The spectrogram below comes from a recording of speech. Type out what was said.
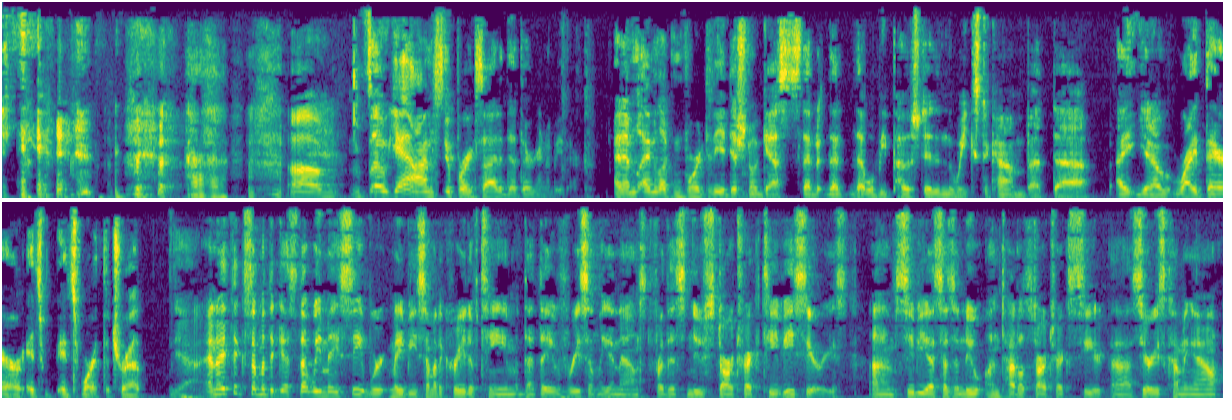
um, so yeah, I'm super excited that they're going to be there, and I'm, I'm looking forward to the additional guests that that that will be posted in the weeks to come. But uh, I, you know, right there, it's it's worth the trip. Yeah, and I think some of the guests that we may see were maybe some of the creative team that they've recently announced for this new Star Trek TV series. Um, CBS has a new untitled Star Trek se- uh, series coming out.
